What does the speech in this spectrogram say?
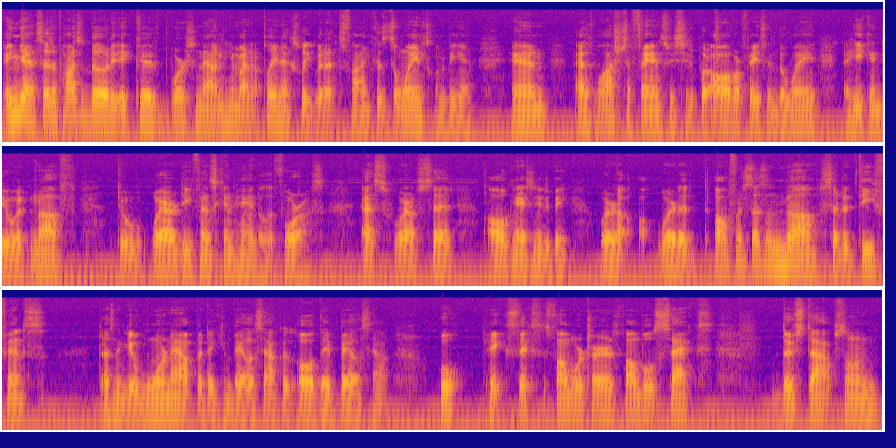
and yes, there's a possibility it could worsen out and he might not play next week, but that's fine because Dwayne's going to be in. And as Washington fans, we need to put all of our faith in Dwayne that he can do enough to where our defense can handle it for us. That's where I've said all games need to be where the where the offense does enough so the defense doesn't get worn out, but they can bail us out because oh they bail us out. Oh, pick sixes, fumble returns, fumbles, sacks, those stops on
